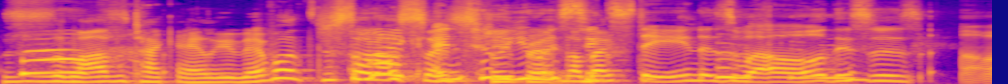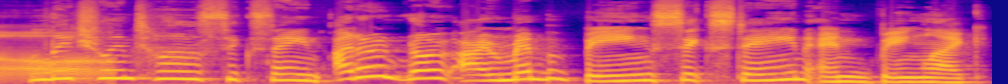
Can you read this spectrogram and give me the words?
this is a Mars attack alien. Everyone just thought I was so until stupid. you were And I'm like, sixteen as well. This was oh. literally until I was 16. I don't know. I remember being 16 and being like,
